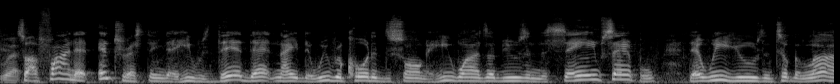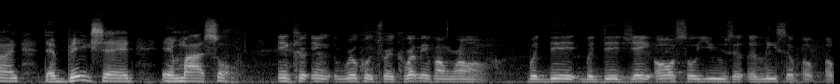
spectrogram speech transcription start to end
Right. So I find that interesting that he was there that night that we recorded the song and he winds up using the same sample that we used and took a line that Big said in my song. And, and real quick, Trey, correct me if I'm wrong, but did but did Jay also use a, at least a, a, a,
